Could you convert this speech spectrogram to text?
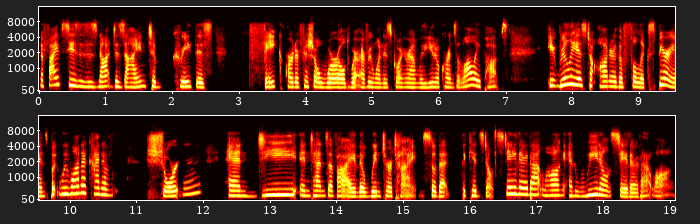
the five seasons is not designed to create this fake artificial world where everyone is going around with unicorns and lollipops. It really is to honor the full experience but we want to kind of shorten and de-intensify the winter times so that the kids don't stay there that long and we don't stay there that long.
